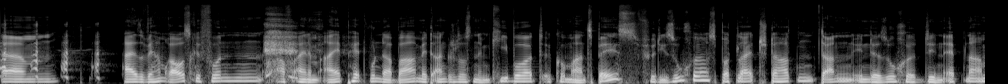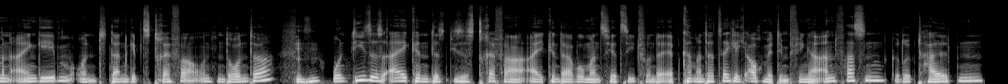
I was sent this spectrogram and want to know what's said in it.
ähm, also wir haben rausgefunden, auf einem iPad wunderbar mit angeschlossenem Keyboard äh, Command Space für die Suche, Spotlight starten, dann in der Suche den App-Namen eingeben und dann gibt es Treffer unten drunter. Mhm. Und dieses Icon, das, dieses Treffer-Icon da, wo man es jetzt sieht von der App, kann man tatsächlich auch mit dem Finger anfassen, gedrückt halten,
